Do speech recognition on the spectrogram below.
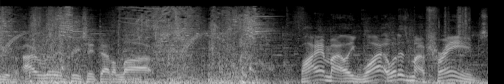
you. I really appreciate that a lot. Why am I like, why? What is my frames?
